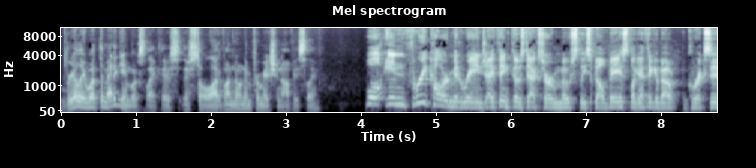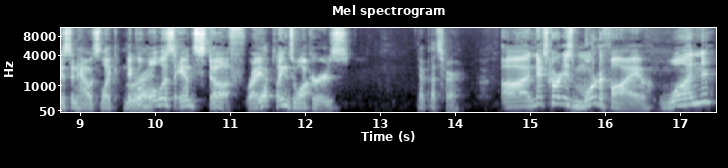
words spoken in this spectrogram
really what the metagame looks like. There's there's still a lot of unknown information, obviously. Well, in three color mid range, I think those decks are mostly spell based. Like I think about Grixis and how it's like Nicol right. Bolas and stuff, right? Yep. Planeswalkers. Yep, that's fair. Uh, next card is Mortify. One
